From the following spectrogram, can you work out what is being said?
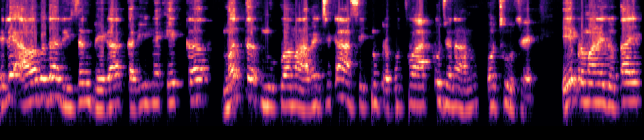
એટલે આવા બધા રીઝન ભેગા કરીને એક મત મૂકવામાં આવે છે કે આ સીટનું પ્રભુત્વ આટલું છે ને આનું ઓછું છે. એ પ્રમાણે જોતા એક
